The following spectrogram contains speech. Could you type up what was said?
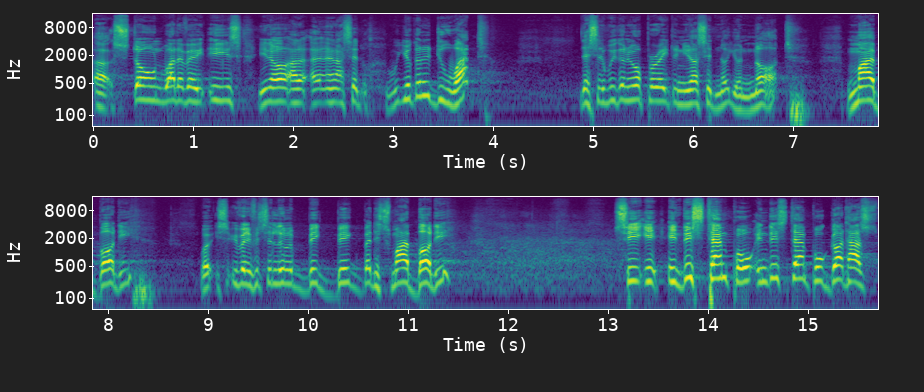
a stone, whatever it is. You know, and I said, You're going to do what? They said, We're going to operate on you. I said, No, you're not. My body, well, even if it's a little big, big, but it's my body. See, in this temple, in this temple, God has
